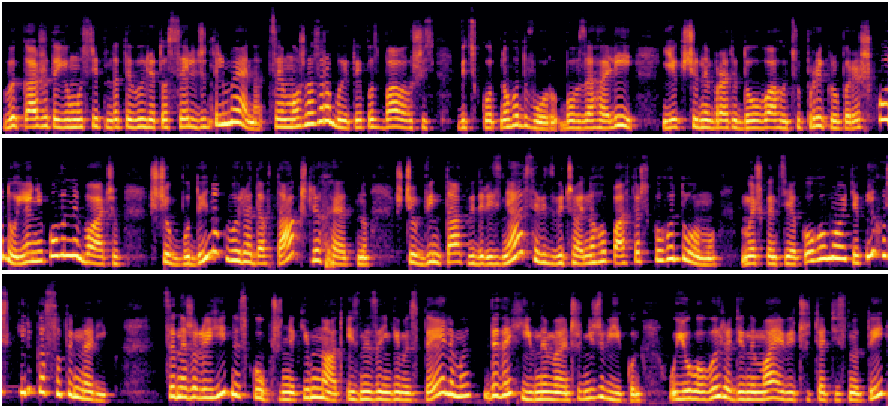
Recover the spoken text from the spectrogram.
Ви кажете, йому слід надати вигляд оселі джентльмена. Це можна зробити, позбавившись від скотного двору. Бо взагалі, якщо не брати до уваги цю прикру перешкоду, я ніколи не бачив, щоб будинок виглядав так шляхетно, щоб він так відрізнявся від звичайного пасторського дому, мешканці якого мають якихось кілька сотень на рік. Це не жалюгідне скупчення кімнат із низенькими стелями, де дахів не менше, ніж вікон. У його вигляді немає відчуття тісноти,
